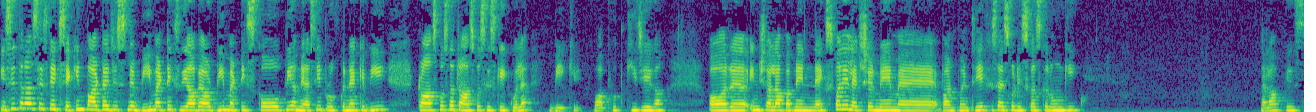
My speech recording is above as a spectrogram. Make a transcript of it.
इसी तरह से इसका एक सेकंड पार्ट है जिसमें बी मैट्रिक्स दिया हुआ है और बी मैट्रिक्स को भी हमने ऐसे ही प्रूव करना है कि बी ट्रांसपोज का ट्रांसपोज किसके इक्वल है? बी के। वो आप खुद कीजिएगा। और इनशाला अपने नेक्स्ट वाले लेक्चर में मैं वन पॉइंट थ्री एक्सरसाइज को डिस्कस करूँगी। अल्लाह हाफिज़।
